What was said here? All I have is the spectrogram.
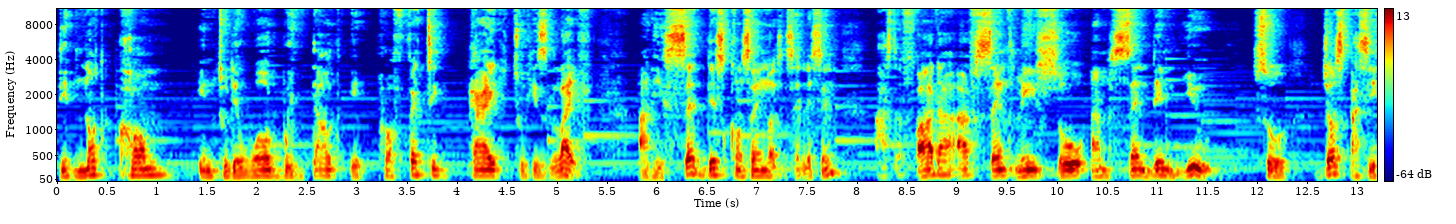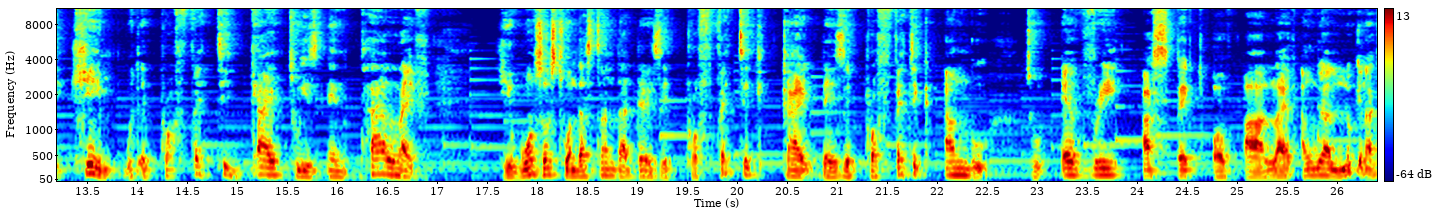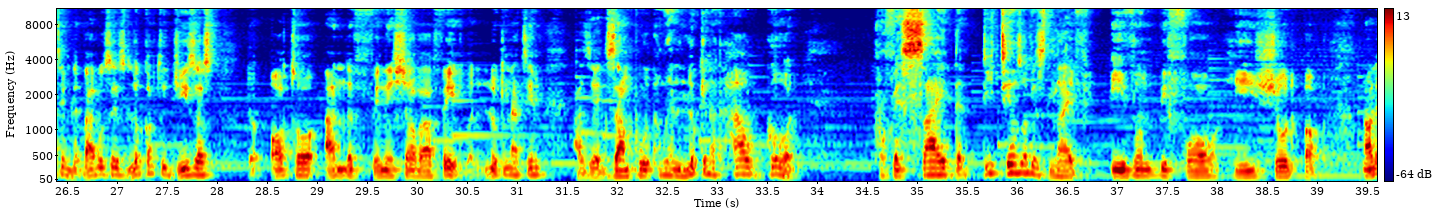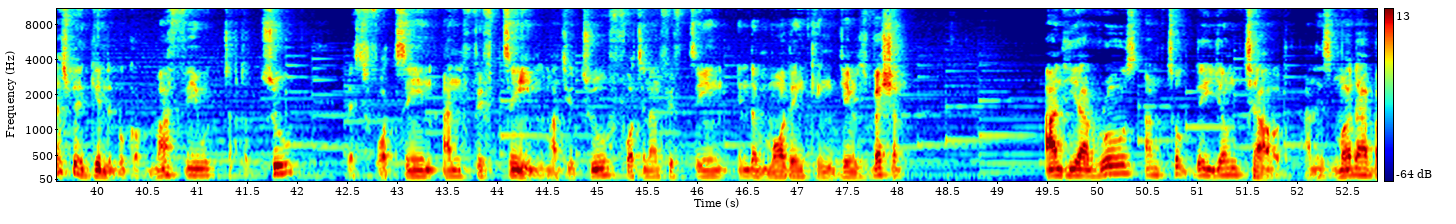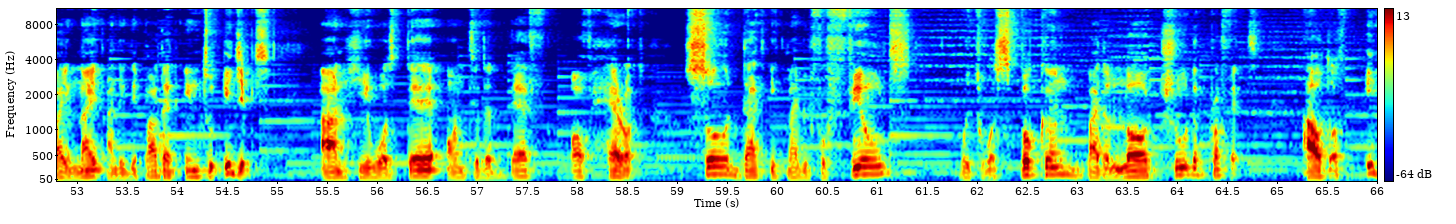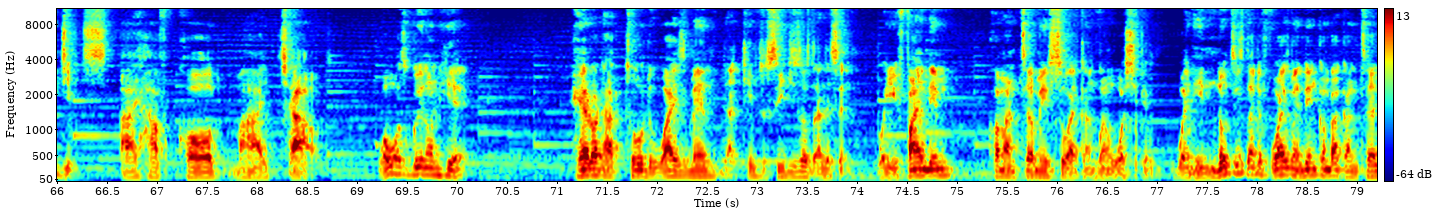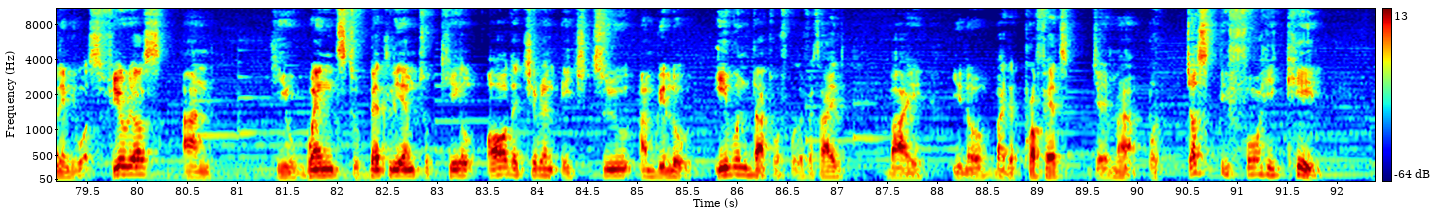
did not come into the world without a prophetic guide to his life. And he said this concerning us. He said, Listen, as the Father have sent me, so I'm sending you. So just as he came with a prophetic guide to his entire life, he wants us to understand that there is a prophetic guide, there is a prophetic angle to every aspect of our life. And we are looking at him. The Bible says, Look up to Jesus the author and the finisher of our faith. We're looking at him as the example, and we're looking at how God prophesied the details of his life even before he showed up. Now let's read again the book of Matthew, chapter 2, verse 14 and 15. Matthew 2, 14 and 15 in the modern King James Version. And he arose and took the young child and his mother by night, and they departed into Egypt. And he was there until the death of Herod, so that it might be fulfilled which was spoken by the Lord through the prophet. Out of Egypt I have called my child. What was going on here? Herod had told the wise men that came to see Jesus that listen, when you find him, come and tell me so I can go and worship him. When he noticed that the wise men didn't come back and tell him, he was furious and he went to Bethlehem to kill all the children aged two and below. Even that was prophesied by you know by the prophet Jeremiah. But just before he came,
